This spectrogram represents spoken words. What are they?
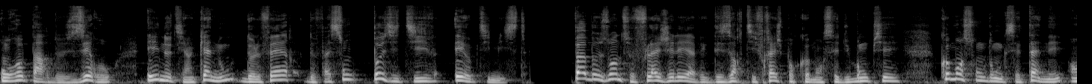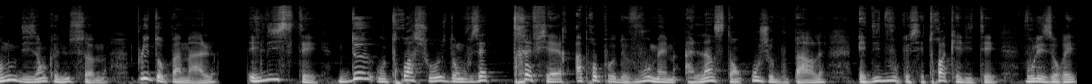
On repart de zéro et ne tient qu'à nous de le faire de façon positive et optimiste. Pas besoin de se flageller avec des orties fraîches pour commencer du bon pied. Commençons donc cette année en nous disant que nous sommes plutôt pas mal, et listez deux ou trois choses dont vous êtes très fier à propos de vous-même à l'instant où je vous parle et dites-vous que ces trois qualités, vous les aurez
